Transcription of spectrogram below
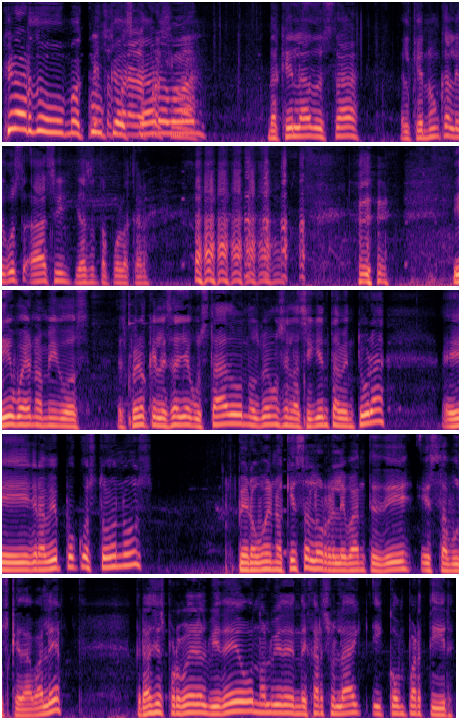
Gerardo Macucas Caravan. De aquel lado está el que nunca le gusta. Ah, sí, ya se tapó la cara. y bueno, amigos, espero que les haya gustado. Nos vemos en la siguiente aventura. Eh, grabé pocos tonos, pero bueno, aquí está lo relevante de esta búsqueda, ¿vale? Gracias por ver el video. No olviden dejar su like y compartir.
